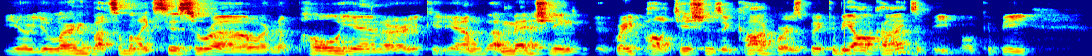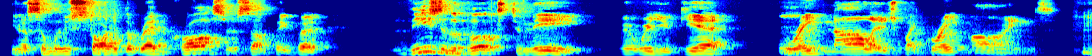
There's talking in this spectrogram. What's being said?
you know, you're learning about someone like Cicero or Napoleon, or I'm, I'm mentioning great politicians and conquerors, but it could be all kinds of people. It could be, you know, someone who started the Red Cross or something. But these are the books to me where, where you get great knowledge by great minds. Hmm.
